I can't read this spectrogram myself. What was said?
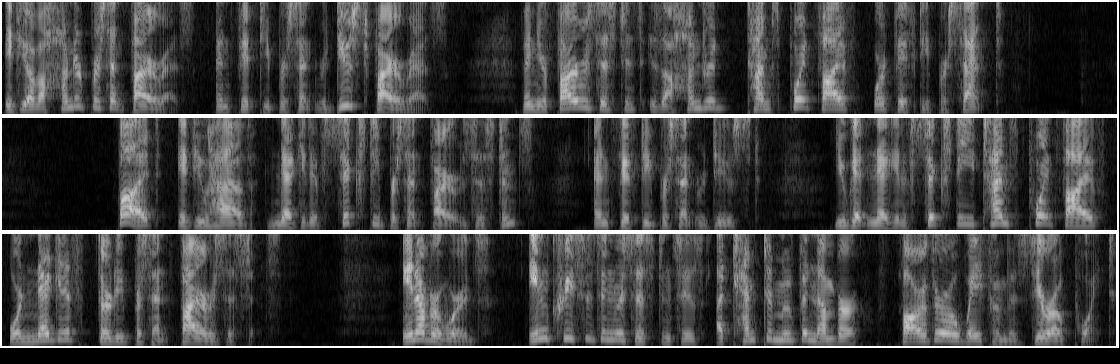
If you have 100% fire res and 50% reduced fire res, then your fire resistance is 100 times 0.5 or 50%. But if you have negative 60% fire resistance and 50% reduced, you get negative 60 times 0.5 or negative 30% fire resistance. In other words, increases in resistances attempt to move a number farther away from the zero point,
